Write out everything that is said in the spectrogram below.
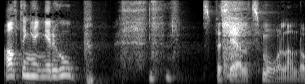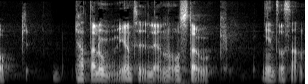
Allting hänger ihop. Speciellt Småland och Katalonien tydligen och Stoke. Intressant.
